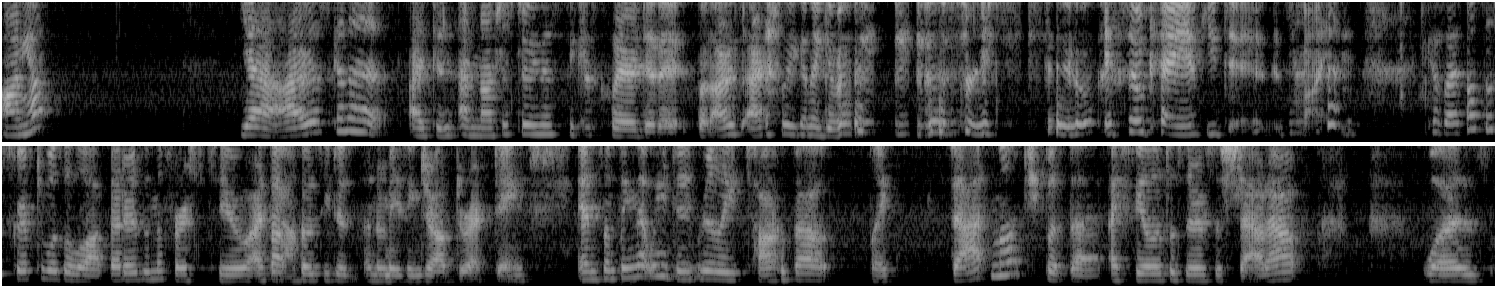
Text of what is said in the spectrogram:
Anya? Yeah, I was gonna. I didn't. I'm not just doing this because Claire did it, but I was actually gonna give it a three two It's okay if you did. It's fine. because I thought the script was a lot better than the first two. I thought Yeah. Posey did an amazing job directing, and something that we didn't really talk about like that much, but that I feel it deserves a shout out was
